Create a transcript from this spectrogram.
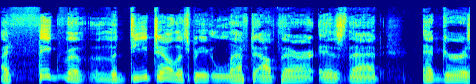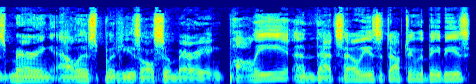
I think the the detail that's being left out there is that Edgar is marrying Alice, but he's also marrying Polly, and that's how he's adopting the babies.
